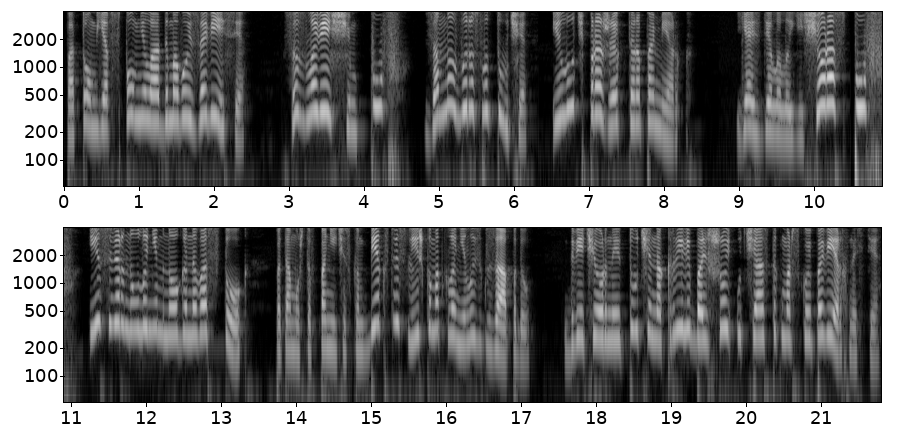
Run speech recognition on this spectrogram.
Потом я вспомнила о дымовой завесе. Со зловещим пуф за мной выросла туча, и луч прожектора померк. Я сделала еще раз пуф и свернула немного на восток, потому что в паническом бегстве слишком отклонилась к западу. Две черные тучи накрыли большой участок морской поверхности,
